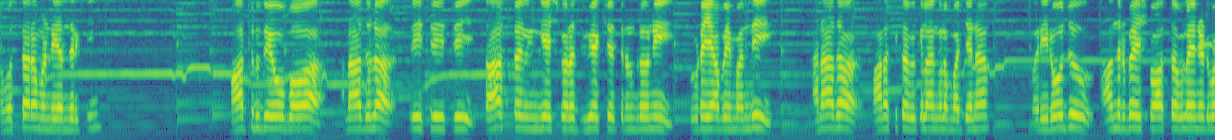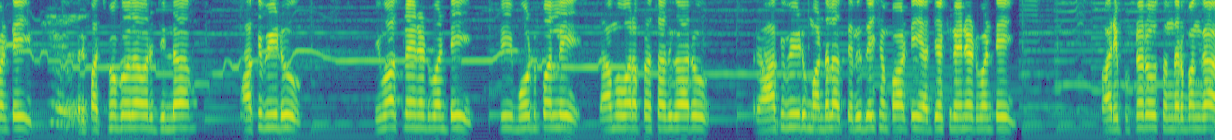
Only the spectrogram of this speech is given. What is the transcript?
నమస్కారం అండి అందరికీ. మాతృదేవోభవ అనాథుల శ్రీ శ్రీ శ్రీ సహస్రలింగేశ్వర దివ్యక్షేత్రంలోని నూట యాభై మంది అనాథ మానసిక వికలాంగుల మధ్యన మరి ఈరోజు ఆంధ్రప్రదేశ్ వాస్తవులైనటువంటి మరి పశ్చిమ గోదావరి జిల్లా ఆకివీడు నివాసులైనటువంటి శ్రీ మోటుపల్లి రామవర ప్రసాద్ గారు మరి ఆకివీడు మండల తెలుగుదేశం పార్టీ అధ్యక్షులైనటువంటి వారి పుట్టినరోజు సందర్భంగా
